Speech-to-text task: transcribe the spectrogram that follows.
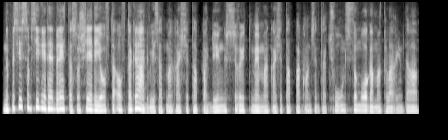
No, precis som Sigrid här berättar så sker det ju ofta, ofta gradvis att man kanske tappar dygnsrytmen, man kanske tappar koncentrationsförmåga, man klarar inte av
